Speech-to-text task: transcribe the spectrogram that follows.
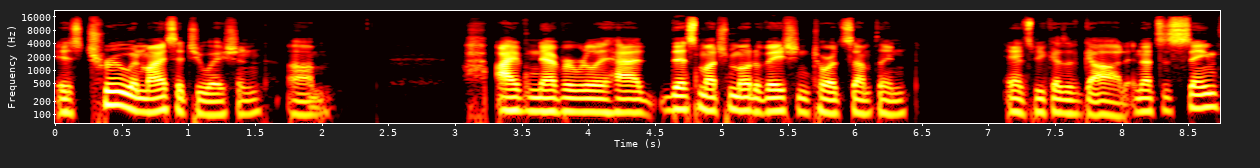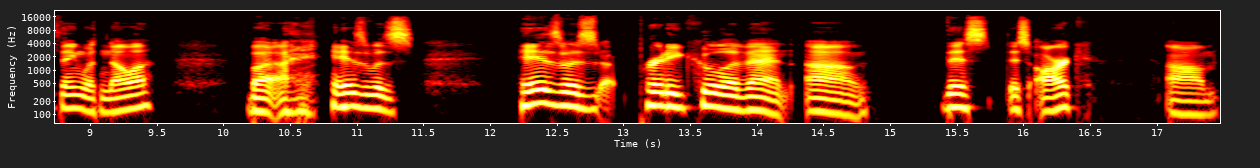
is true in my situation. Um, I've never really had this much motivation towards something, and it's because of God. And that's the same thing with Noah, but his was his was a pretty cool event. Um, this this ark, um,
